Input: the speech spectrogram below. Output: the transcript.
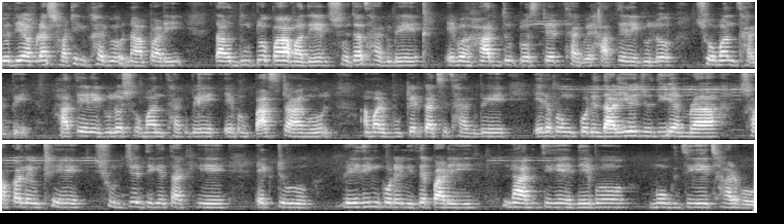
যদি আমরা সঠিকভাবেও না পারি, তাও দুটো পা আমাদের সোজা থাকবে এবং হাত দুটো স্ট্রেট থাকবে। হাতের এগুলো সমান থাকবে। হাতের এগুলো সমান থাকবে এবং পাঁচটা আঙুল আমার বুকের কাছে থাকবে। এরকম করে দাঁড়িয়ে যদি আমরা সকালে উঠে সূর্যের দিকে তাকিয়ে একটু ব্লিডিং করে নিতে পারি, নাক দিয়ে নেব, মুখ দিয়ে ছাড়বো।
